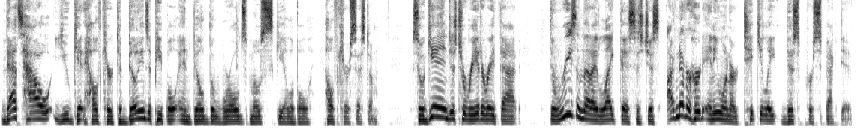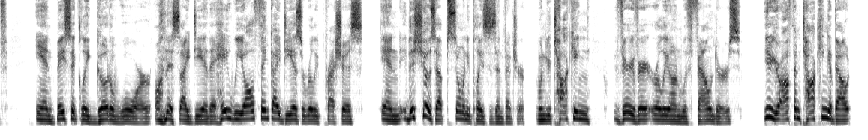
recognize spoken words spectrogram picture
that's how you get healthcare to billions of people and build the world's most scalable healthcare system. So again, just to reiterate that, the reason that I like this is just I've never heard anyone articulate this perspective and basically go to war on this idea that, hey, we all think ideas are really precious. And this shows up so many places in venture. When you're talking very, very early on with founders, you know, you're often talking about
